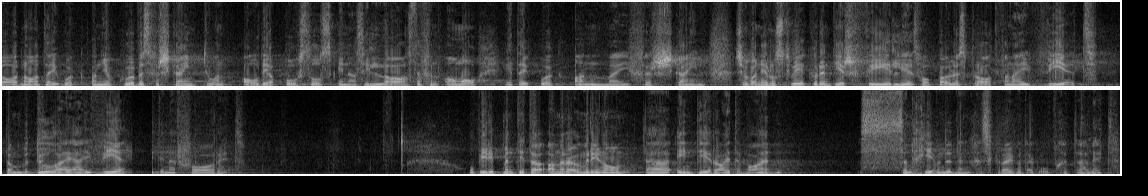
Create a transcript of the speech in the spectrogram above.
Daarna het hy ook aan Jakobus verskyn, toe aan al die apostels en as die laaste van almal het hy ook aan my verskyn. So wanneer ons 2 Korintiërs 4 lees waar Paulus praat van hy weet, dan bedoel hy hy weet en ervaar het. Op hierdie punt het 'n ander ou met die naam uh NT Wright 'n baie singewende ding geskryf wat ek opgetel het.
